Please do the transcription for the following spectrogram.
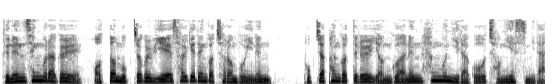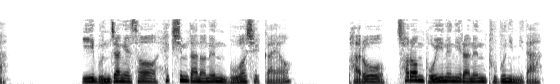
그는 생물학을 어떤 목적을 위해 설계된 것처럼 보이는 복잡한 것들을 연구하는 학문이라고 정의했습니다. 이 문장에서 핵심 단어는 무엇일까요? 바로 처럼 보이는 이라는 부분입니다.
